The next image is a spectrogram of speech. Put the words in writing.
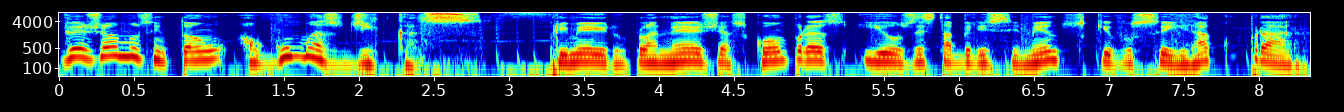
Vejamos então algumas dicas. Primeiro, planeje as compras e os estabelecimentos que você irá comprar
